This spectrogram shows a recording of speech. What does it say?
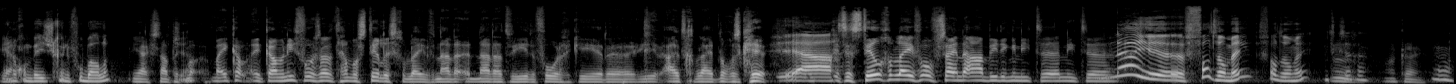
Ja. nog een beetje kunnen voetballen. Ja, ik snap het. Ja. Maar, maar ik, kan, ik kan me niet voorstellen dat het helemaal stil is gebleven nadat, nadat we hier de vorige keer eh, hier uitgebreid nog eens een keer... Ja, Is het stil gebleven of zijn de aanbiedingen niet... eh, niet eh, nee, valt wel mee. Valt wel mee, moet ik Mm. zeggen. Oké. Ja.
